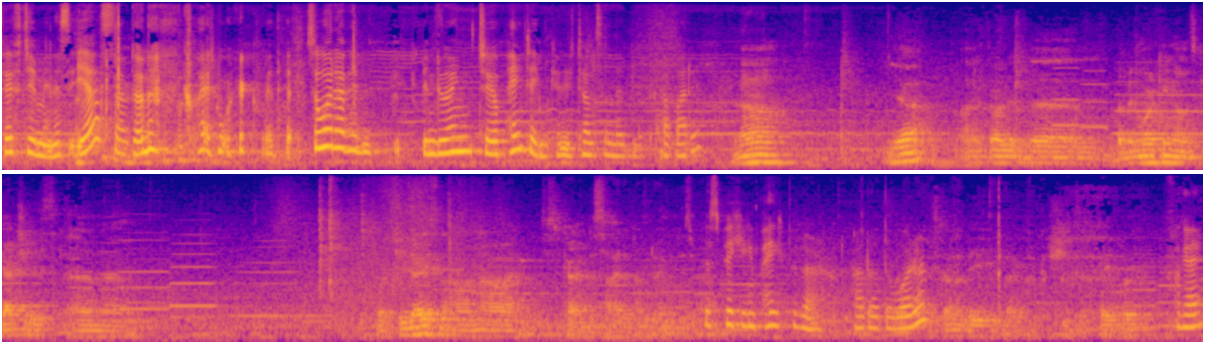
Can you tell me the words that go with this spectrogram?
15 minutes. Yes, I've done quite work with it. So what have you been doing to your painting? Can you tell us a little bit about it? Uh, yeah, I started, uh, I've been working on sketches and uh, for two days now, and now I just kind of decided I'm doing this. You're speaking paper out of the water. It's gonna be like sheets of paper. Okay,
